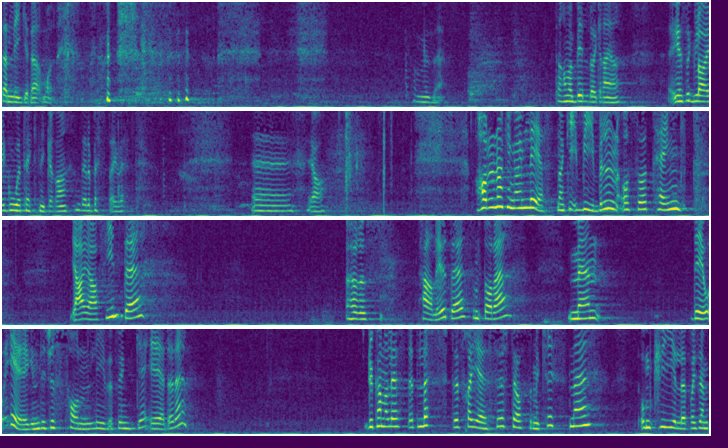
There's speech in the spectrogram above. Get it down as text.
Den ligger der. Skal vi se. Der har vi bilder og greier. Jeg er så glad i gode teknikere. Det er det beste jeg vet. Eh, ja. Har du noen gang lest noe i Bibelen og så tenkt Ja, ja, fint det. Høres herlig ut, det som står der. Men det er jo egentlig ikke sånn livet funker. Er det det? Du kan ha lest et løfte fra Jesus til oss som er kristne, om hvile f.eks.,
